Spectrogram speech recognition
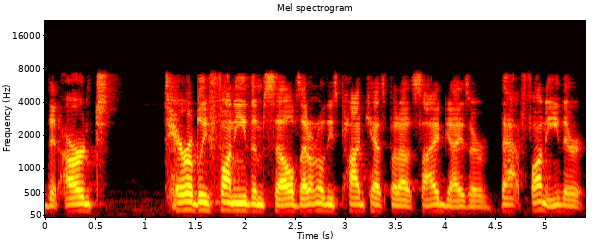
that aren't terribly funny themselves. I don't know these podcasts but outside guys are that funny. They're,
